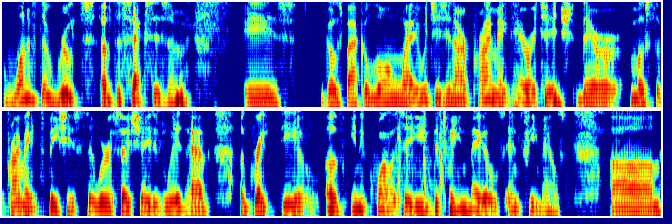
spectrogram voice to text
one of the roots of the sexism is goes back a long way, which is in our primate heritage. There, most of the primate species that we're associated with have a great deal of inequality between males and females. Um,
